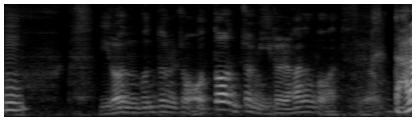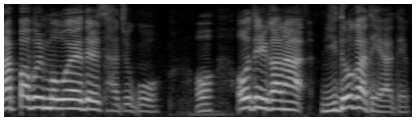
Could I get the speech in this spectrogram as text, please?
응. 이 런 분들은 좀 어떤 좀 일을 하는 것 같으세요? 나랏밥을 먹어야 될 사주고 어 어딜 가나 리더가 돼야 되고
